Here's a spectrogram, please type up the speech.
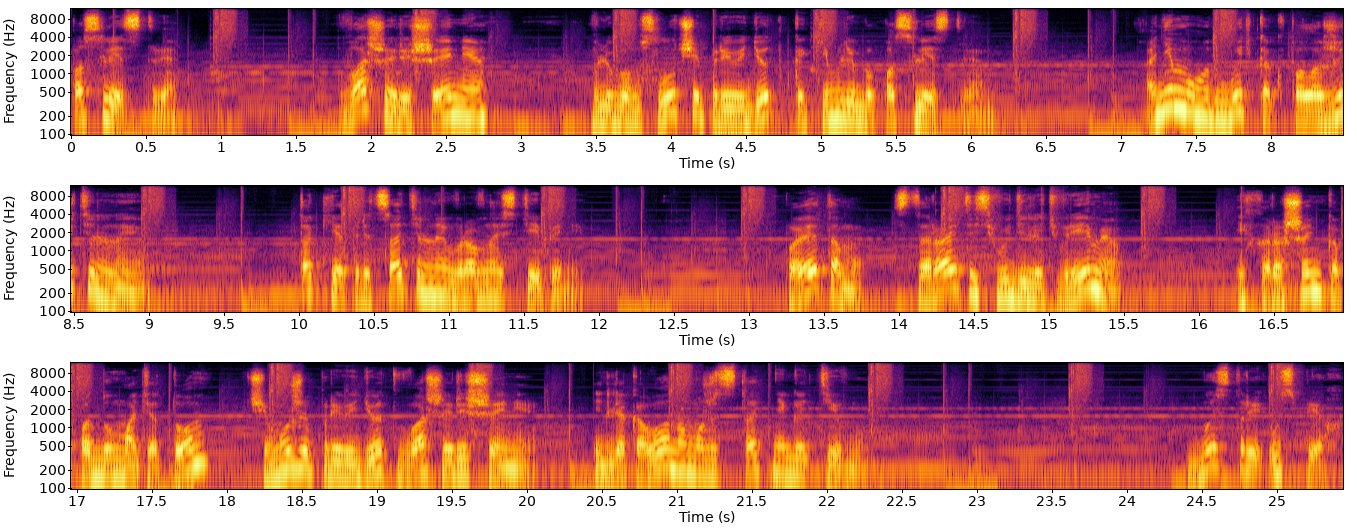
Последствия. Ваше решение в любом случае приведет к каким-либо последствиям. Они могут быть как положительные, так и отрицательные в равной степени. Поэтому старайтесь выделить время и хорошенько подумать о том, чему же приведет ваше решение и для кого оно может стать негативным. Быстрый успех.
